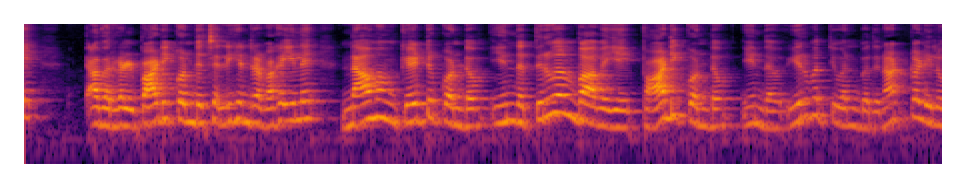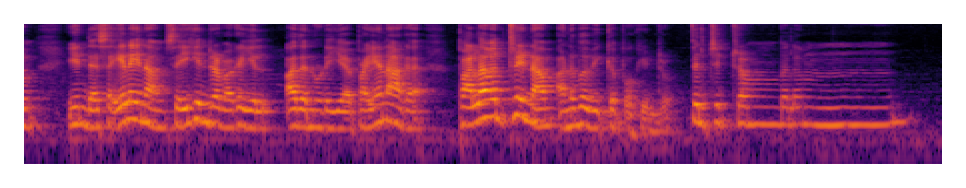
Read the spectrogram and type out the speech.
அவர்கள் பாடிக்கொண்டு செல்லுகின்ற வகையிலே நாமும் கேட்டுக்கொண்டும் இந்த திருவெம்பாவையை பாடிக்கொண்டும் இந்த இருபத்தி ஒன்பது நாட்களிலும் இந்த செயலை நாம் செய்கின்ற வகையில் அதனுடைய பயனாக பலவற்றை நாம் அனுபவிக்கப் போகின்றோம். திருச்சிற்றம்பலம்.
